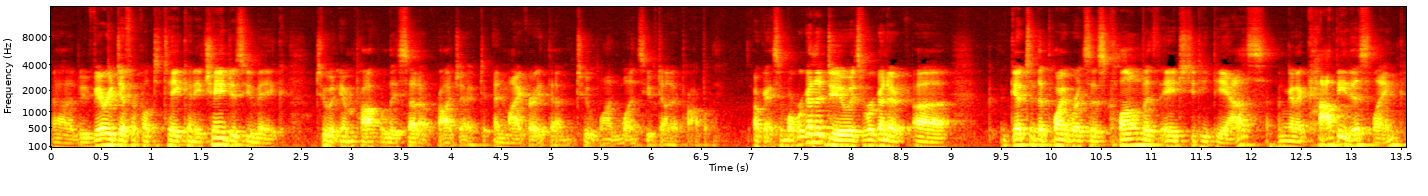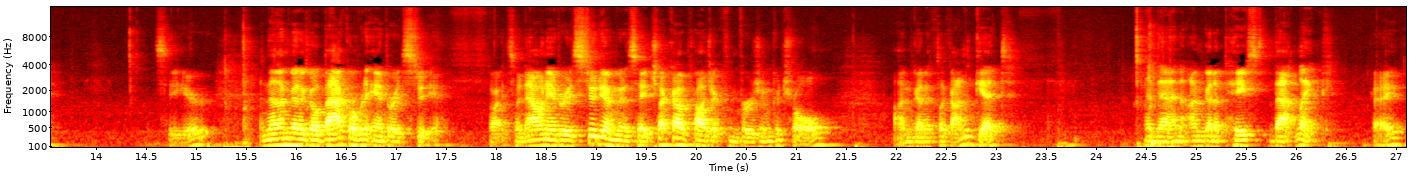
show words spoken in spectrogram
Uh, it'll be very difficult to take any changes you make to an improperly set up project and migrate them to one once you've done it properly. Okay, so what we're going to do is we're going to uh, get to the point where it says clone with HTTPS. I'm going to copy this link. Let's see here. And then I'm going to go back over to Android Studio. All right, so now in Android Studio, I'm going to say check out project from version control. I'm going to click on Git. And then I'm going to paste that link. Okay.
